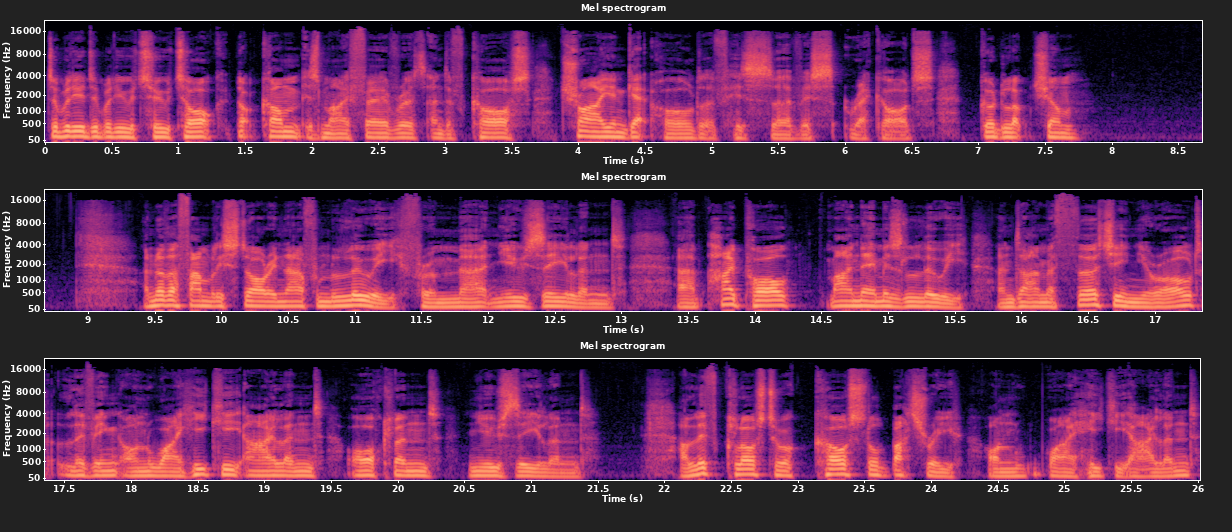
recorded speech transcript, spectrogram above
www.2talk.com is my favourite, and of course, try and get hold of his service records. Good luck, chum. Another family story now from Louis from uh, New Zealand. Uh, Hi, Paul. My name is Louis, and I'm a 13 year old living on Waiheke Island, Auckland, New Zealand. I live close to a coastal battery on Waiheke Island.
